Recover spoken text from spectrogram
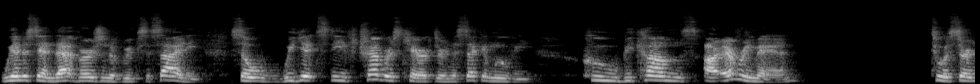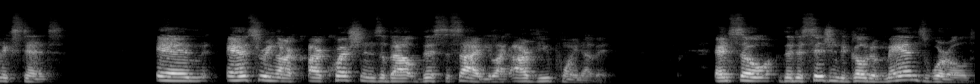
we understand that version of Greek society. So we get Steve Trevor's character in the second movie, who becomes our everyman to a certain extent, in answering our, our questions about this society, like our viewpoint of it. And so the decision to go to man's world,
